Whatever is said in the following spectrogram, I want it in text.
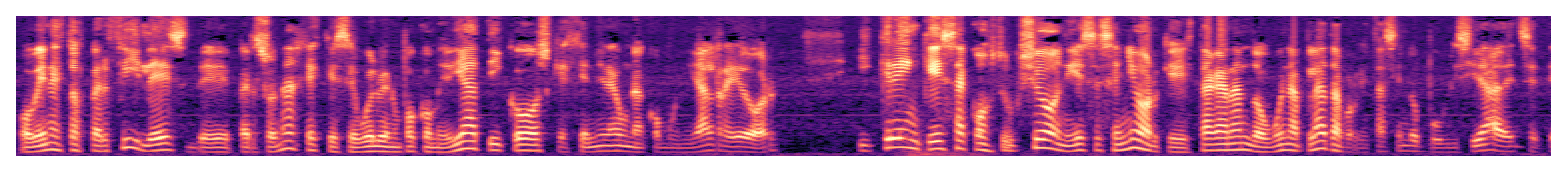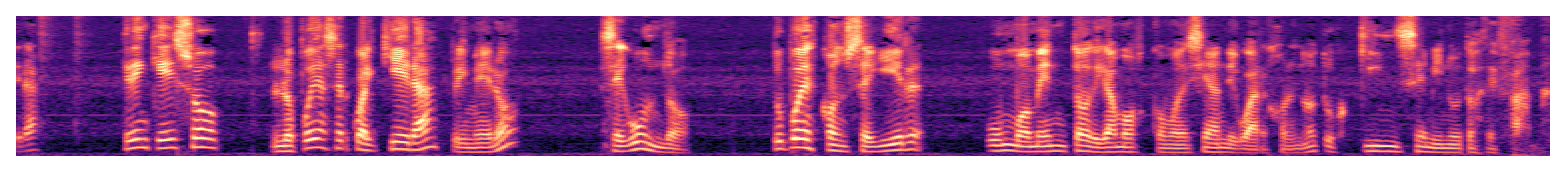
o ven a estos perfiles de personajes que se vuelven un poco mediáticos, que generan una comunidad alrededor y creen que esa construcción y ese señor que está ganando buena plata porque está haciendo publicidad, etcétera, creen que eso lo puede hacer cualquiera, primero. Segundo, tú puedes conseguir un momento, digamos, como decía Andy Warhol, ¿no? Tus 15 minutos de fama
